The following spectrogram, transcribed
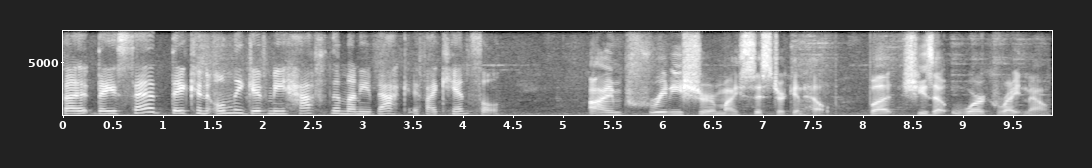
but they said they can only give me half the money back if I cancel. I'm pretty sure my sister can help, but she's at work right now.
